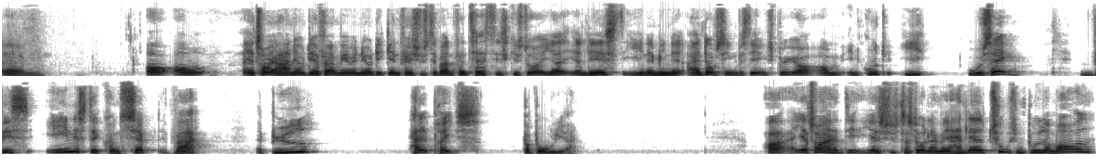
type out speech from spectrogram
Øhm, og, og jeg tror, jeg har nævnt det her før, men jeg vil nævne det igen, for jeg synes, det var en fantastisk historie. Jeg, jeg læste i en af mine ejendomsinvesteringsbøger om en gut i USA, hvis eneste koncept var at byde halv pris på boliger. Og jeg tror, at det, jeg synes, der stod der med, at han lavede 1000 bud om året,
